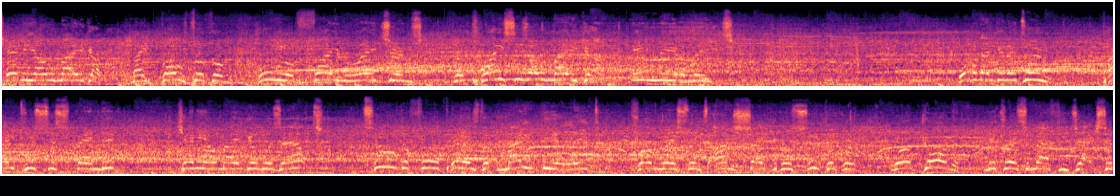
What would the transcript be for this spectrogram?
Kenny Omega made both of them Hall of Fame legends, replaces Omega in the Elite. What were they going to do? Page was suspended. Kenny Omega was out. Two of the four pillars that made the Elite Pro Wrestling's unshakable supergroup were gone. Nicholas and Matthew Jackson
